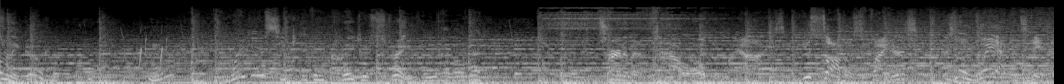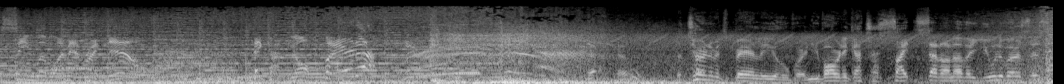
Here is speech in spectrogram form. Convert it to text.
Only me, Goku, hmm? why do you seek even greater strength than you have already? The Tournament of Power opened my eyes. You saw those fighters. There's no way I can stay at the same level I'm at right now. They got me all fired up! The tournament's barely over, and you've already got your sights set on other universes?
